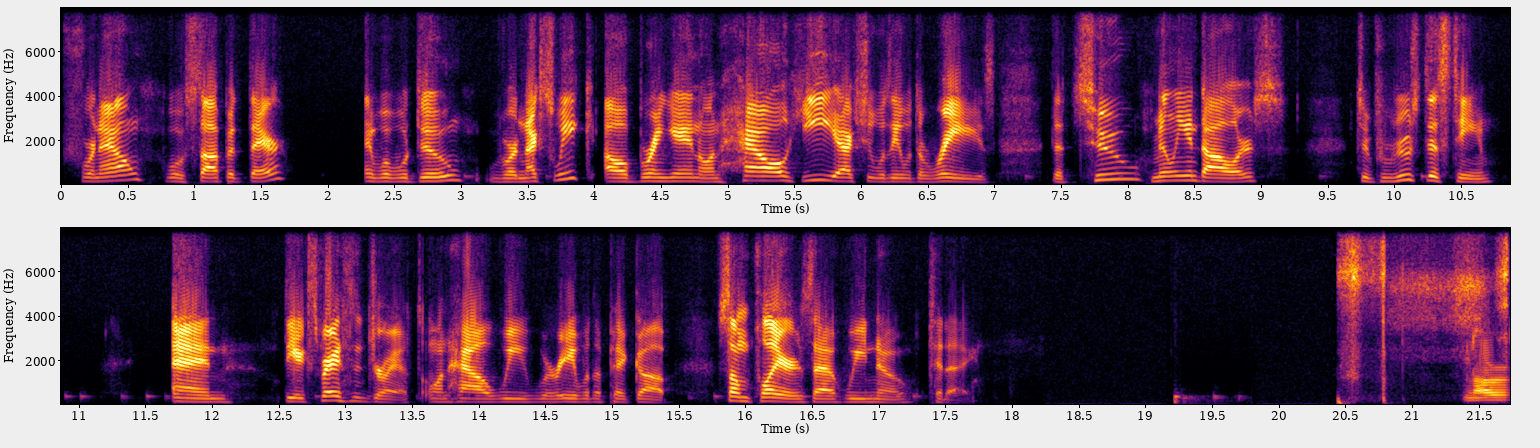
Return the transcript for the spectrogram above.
For now, we'll stop it there. And what we'll do for next week, I'll bring in on how he actually was able to raise the two million dollars to produce this team and the expansion draft on how we were able to pick up some players that we know today. All right.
